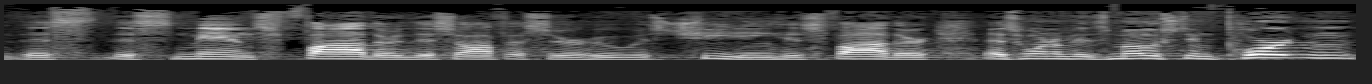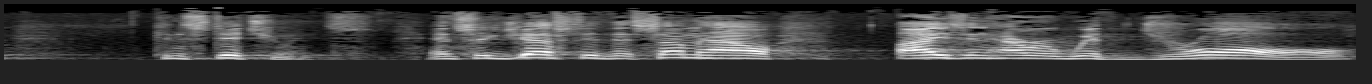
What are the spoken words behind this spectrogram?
this, this man's father, this officer who was cheating, his father, as one of his most important constituents, and suggested that somehow Eisenhower withdraw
